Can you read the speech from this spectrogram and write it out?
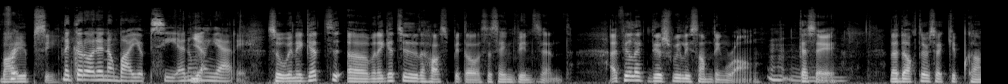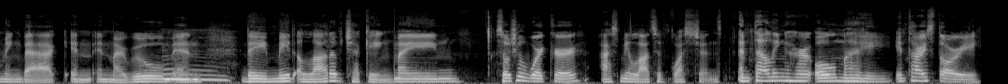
biopsy. Nagkaroon na ng biopsy. Anong Yeah. nangyari? So when I get to, uh, when I get to the hospital sa St. Vincent, I feel like there's really something wrong. Kasi the doctors are keep coming back in in my room and they made a lot of checking. My social worker asked me lots of questions and telling her all my entire story.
